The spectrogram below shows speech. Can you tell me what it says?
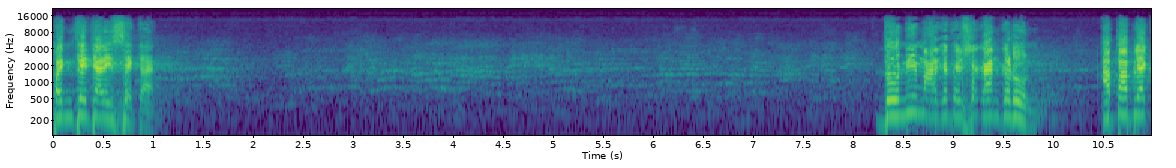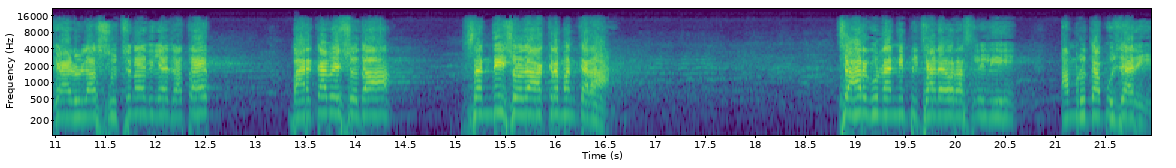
पंचेचाळीस सेकंद. दोन्ही मार्गदर्शकांकडून आपापल्या खेळाडूला सूचना दिल्या जात आहेत. बारकावे शोधा संधी शोधा आक्रमण करा. चार गुणांनी पिछाड्यावर असलेली अमृता पुजारी.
